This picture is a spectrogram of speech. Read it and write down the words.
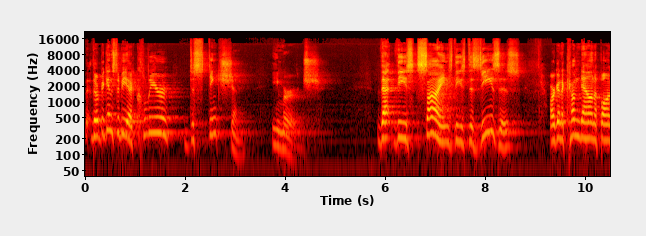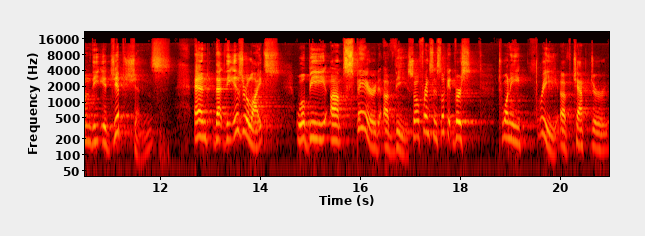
there begins to be a clear distinction emerge that these signs, these diseases, are going to come down upon the Egyptians, and that the Israelites will be um, spared of these. So, for instance, look at verse 23 of chapter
